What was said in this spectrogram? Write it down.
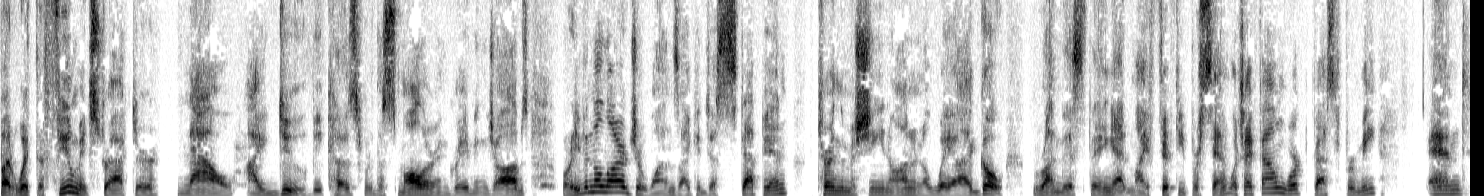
But with the fume extractor, now I do because for the smaller engraving jobs or even the larger ones, I can just step in, turn the machine on, and away I go. Run this thing at my 50%, which I found worked best for me, and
